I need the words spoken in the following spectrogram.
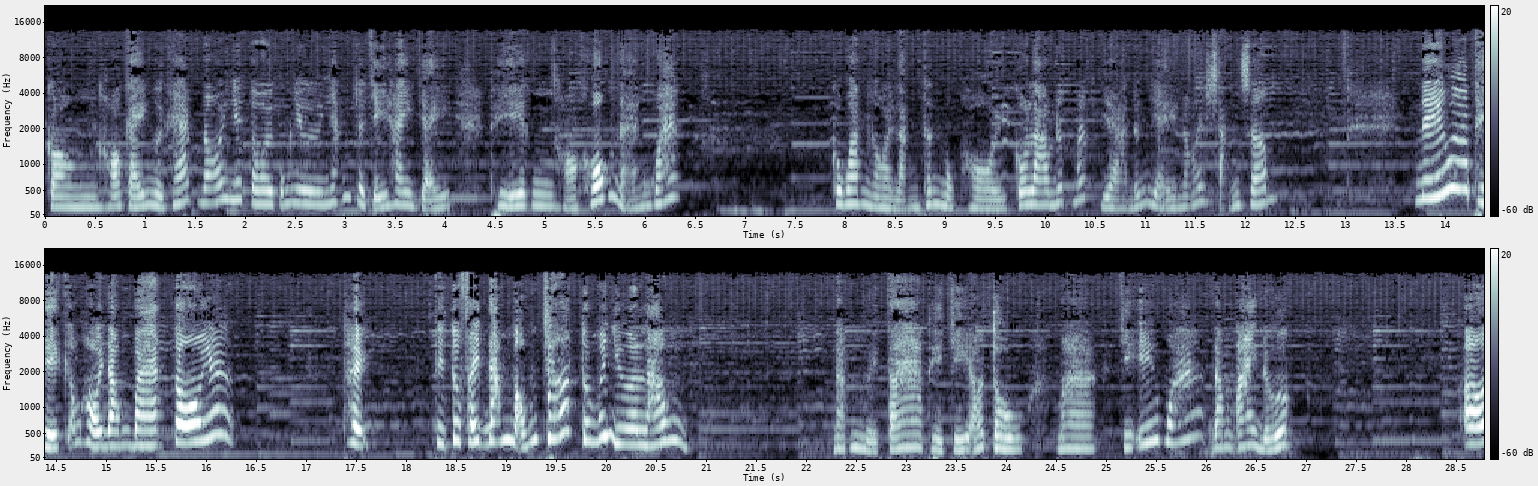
Còn họ cậy người khác nói với tôi cũng như nhắn cho chị hay vậy, thiệt họ khốn nạn quá. Cô quanh ngồi lặng thinh một hồi, cô lau nước mắt và đứng dậy nói sẵn sớm. Nếu thiệt ông hội đồng bạc tôi á, thì, thì tôi phải đâm ổng chết tôi mới vừa lòng. Đâm người ta thì chị ở tù, mà chị yếu quá, đâm ai được. Ở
